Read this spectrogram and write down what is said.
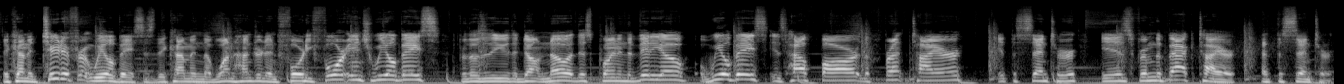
They come in two different wheelbases. They come in the 144 inch wheelbase. For those of you that don't know at this point in the video, a wheelbase is how far the front tire at the center is from the back tire at the center.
